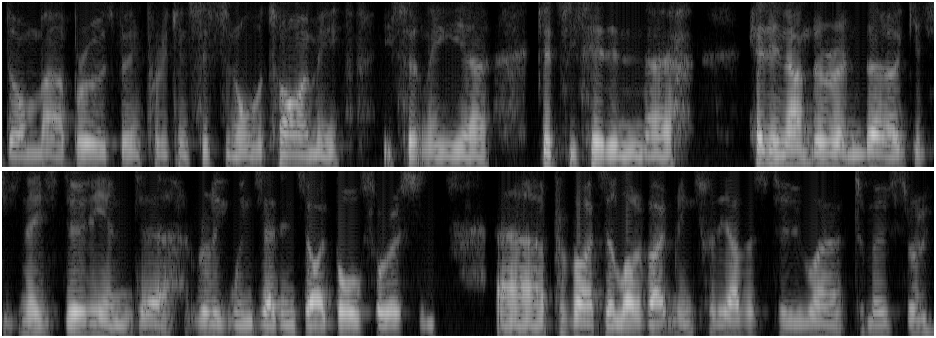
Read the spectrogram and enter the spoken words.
Dom uh, Brewer's been pretty consistent all the time. He he certainly gets his head in. Head in under and gets his knees dirty and really wins that inside ball for us and provides a lot of openings for the others to to move through.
